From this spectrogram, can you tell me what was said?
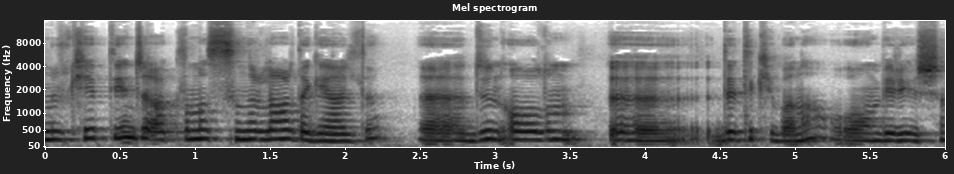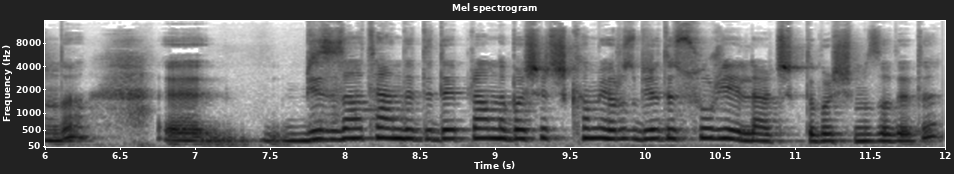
mülkiyet deyince aklıma sınırlar da geldi. E, dün oğlum e, dedi ki bana 11 yaşında e, biz zaten dedi depremle başa çıkamıyoruz bir de Suriyeliler çıktı başımıza dedi.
